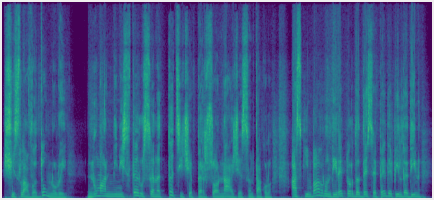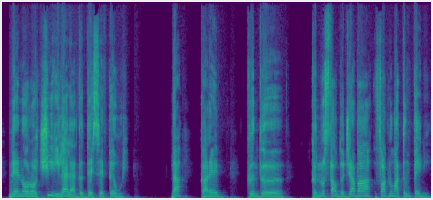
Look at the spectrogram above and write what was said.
Și slavă Domnului, numai în Ministerul Sănătății ce personaje sunt acolo. A schimbat vreun director de DSP, de pildă, din nenorocirile alea de DSP-uri, da? Care când, când nu stau degeaba, fac numai tâmpenii.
